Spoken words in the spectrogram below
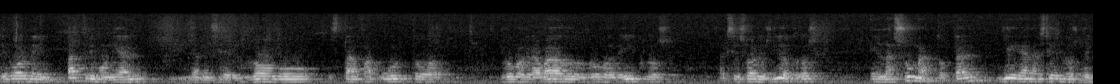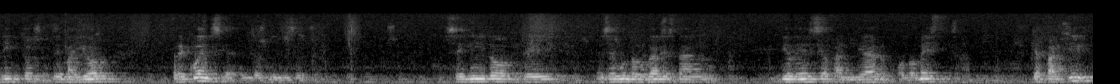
de orden patrimonial llámese robo, estafa, hurto, robo agravado, robo de vehículos, accesorios y otros, en la suma total llegan a ser los delitos de mayor frecuencia en 2018. Seguido de, en segundo lugar están violencia familiar o doméstica, que a partir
